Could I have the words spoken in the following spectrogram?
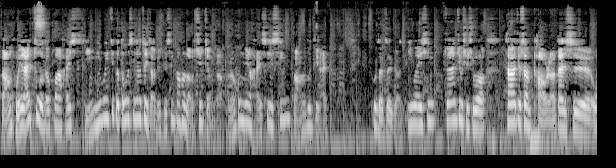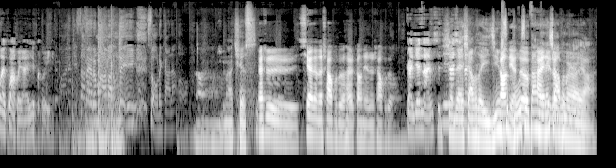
房回来做的话还行，因为这个东西它最早就是新房和老师整的，可能后面还是新房自己来负责这个。因为新虽然就是说他就算跑了，但是外挂回来还是可以的。那确实，但是现在的沙福德还是当年的沙福德吗？感觉难。实际上现在在夏普特已经不是当年的夏普特派尼的了呀？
